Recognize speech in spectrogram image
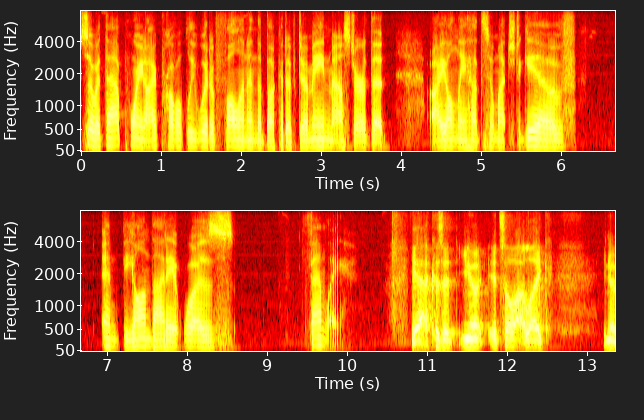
So at that point, I probably would have fallen in the bucket of domain master that I only had so much to give, and beyond that, it was family. Yeah, because it you know it's a lot like you know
